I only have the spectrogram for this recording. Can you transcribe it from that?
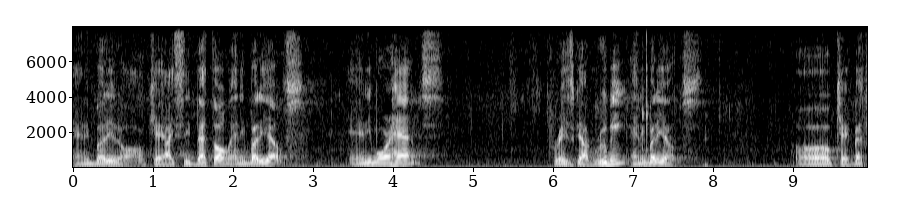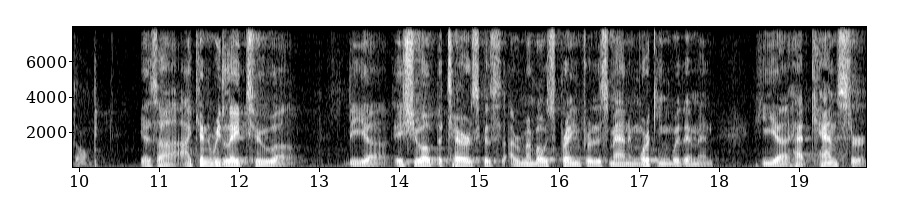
Anybody at all? Okay, I see Bethel. Anybody else? Any more hands? Praise God. Ruby? Anybody else? Okay, Bethel. Yes, uh, I can relate to uh, the uh, issue of the tares because I remember I was praying for this man and working with him, and he uh, had cancer,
